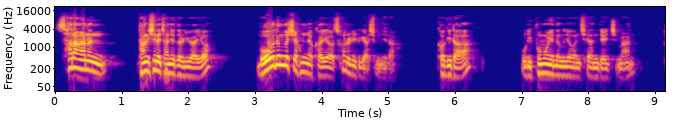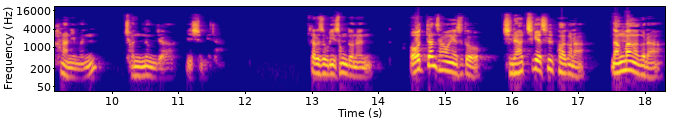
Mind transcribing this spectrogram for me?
사랑하는 당신의 자녀들을 위하여 모든 것이 합력하여 선을 이루게 하십니다. 거기다 우리 부모의 능력은 제한되어 있지만 하나님은 전능자이십니다. 따라서 우리 성도는 어떤 상황에서도 지나치게 슬퍼하거나 낭망하거나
